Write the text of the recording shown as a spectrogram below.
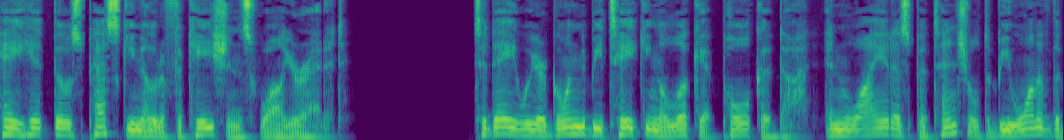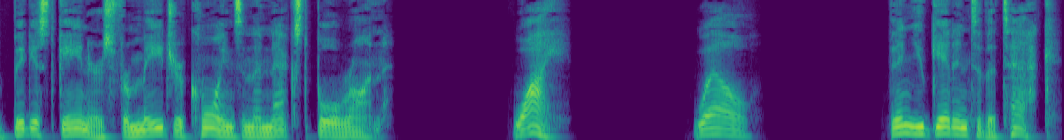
Hey hit those pesky notifications while you're at it. Today we are going to be taking a look at Polkadot and why it has potential to be one of the biggest gainers for major coins in the next bull run. Why? Well, then you get into the tech.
